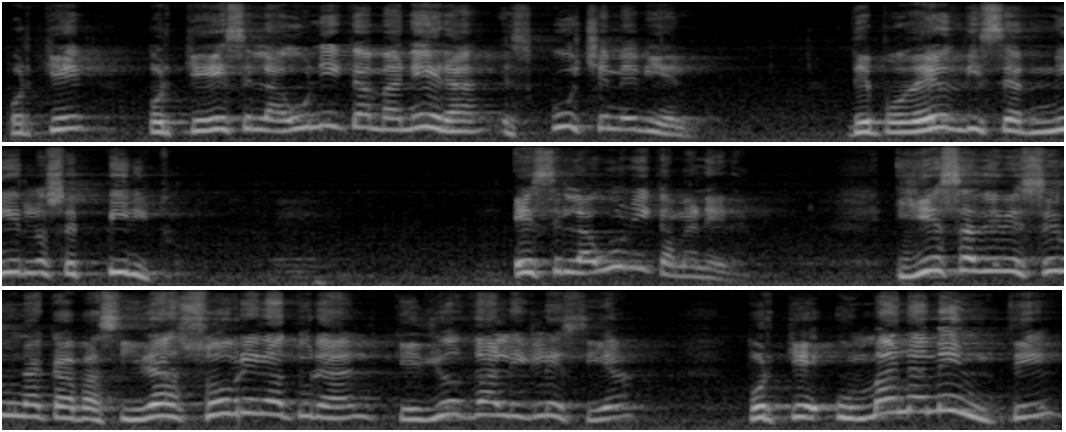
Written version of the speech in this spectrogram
¿Por qué? Porque es la única manera, escúcheme bien, de poder discernir los espíritus. Es la única manera. Y esa debe ser una capacidad sobrenatural que Dios da a la iglesia, porque humanamente,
